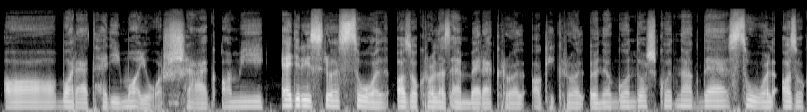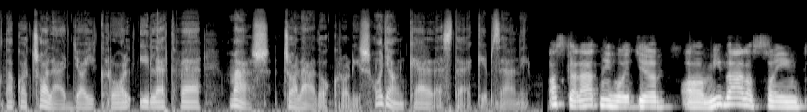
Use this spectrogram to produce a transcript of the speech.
a baráthegyi majorság, ami egyrésztről szól azokról az emberekről, akikről önök gondoskodnak, de szól azoknak a családjaikról, illetve más családokról is. Hogyan kell ezt elképzelni? Azt kell látni, hogy a mi válaszaink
